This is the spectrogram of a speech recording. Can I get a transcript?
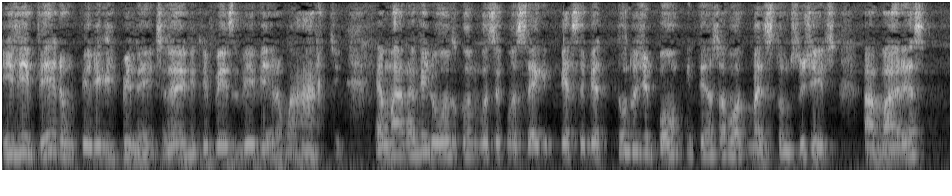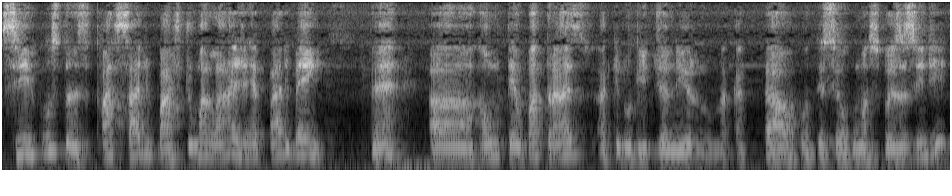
e viver é um perigo iminente, né? A gente pensa, viver é uma arte. É maravilhoso quando você consegue perceber tudo de bom que tem à sua volta, mas estamos sujeitos a várias circunstâncias. Passar debaixo de uma laje, repare bem, né? há, há um tempo atrás, aqui no Rio de Janeiro, na capital, aconteceu algumas coisas assim de,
